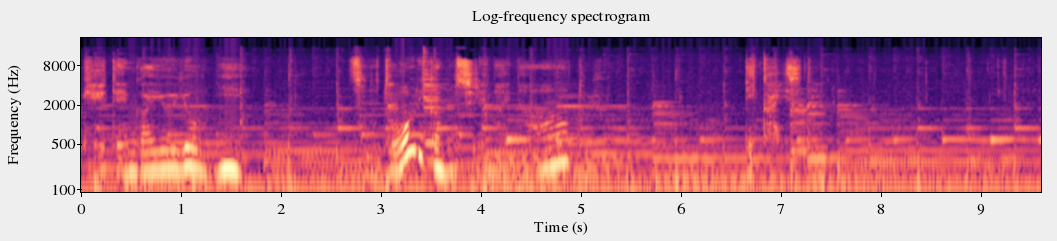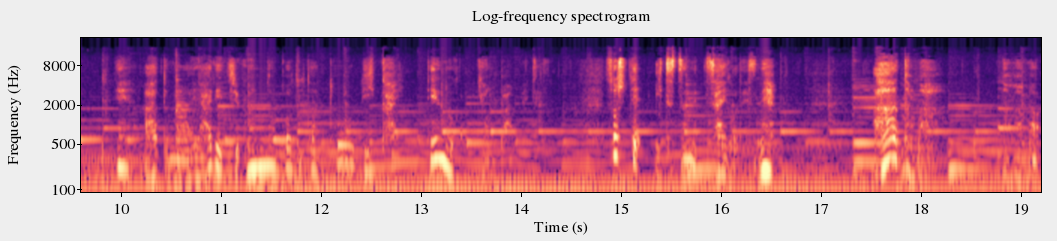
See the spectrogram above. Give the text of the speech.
経典が言うようにその通りかもしれないなという理解している。ね、アートマはやはり自分のことだと理解っていうのが4番目です。そして5つ目最後ですね。アートマーのまま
